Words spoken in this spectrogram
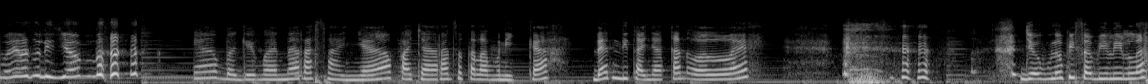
boleh langsung dijawab. Ya, bagaimana rasanya pacaran setelah menikah dan ditanyakan oleh jomblo bisa bilillah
